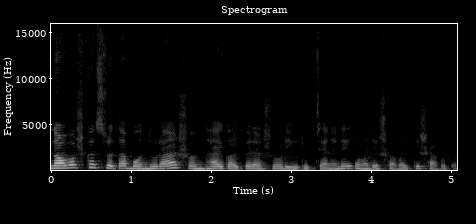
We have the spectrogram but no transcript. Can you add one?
নমস্কার শ্রোতা বন্ধুরা, সন্ধ্যায় গল্পের আসর ইউটিউব চ্যানেলে তোমাদের সবাইকে স্বাগত।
